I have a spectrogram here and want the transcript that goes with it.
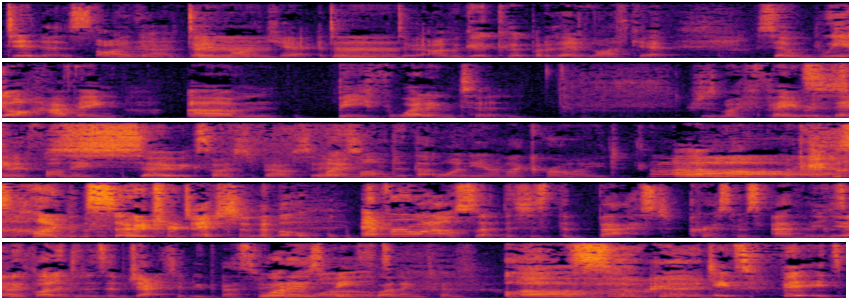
dinners either. I don't like it. I don't want to do it. I'm a good cook, but I don't like it. So we are having um, beef Wellington. Which is my favourite thing. so funny. So excited about it. My mum did that one year and I cried. Oh. Because I'm so traditional. Everyone else is like, this is the best Christmas ever. Because Yeah. Beef Wellington is objectively the best food What in is the beef. Wellington? Oh, so good. It's fit. It's.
